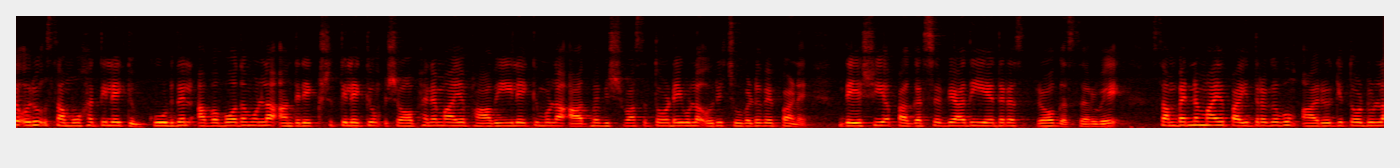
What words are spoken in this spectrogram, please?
ഒരു സമൂഹത്തിലേക്കും കൂടുതൽ അവബോധമുള്ള അന്തരീക്ഷത്തിലേക്കും ശോഭനമായ ഭാവിയിലേക്കുമുള്ള ആത്മവിശ്വാസത്തോടെയുള്ള ഒരു ചുവടുവെപ്പാണ് ദേശീയ പകർച്ചവ്യാധിയേതര രോഗ സർവേ. സമ്പന്നമായ പൈതൃകവും ആരോഗ്യത്തോടുള്ള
